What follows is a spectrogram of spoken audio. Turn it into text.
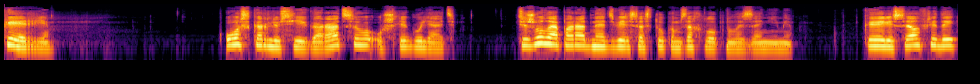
Кэрри. Оскар, Люси и Горацио ушли гулять. Тяжелая парадная дверь со стуком захлопнулась за ними. Кэрри с Элфридой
